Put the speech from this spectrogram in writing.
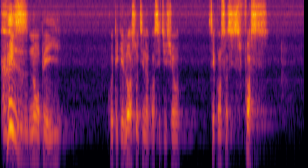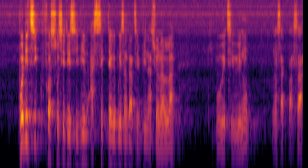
crise non pays côté que l'on sorti dans la constitution, c'est consensus force politique, force société civile à secteur représentatif national là qui pourrait tirer nous dans ça pas ça.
